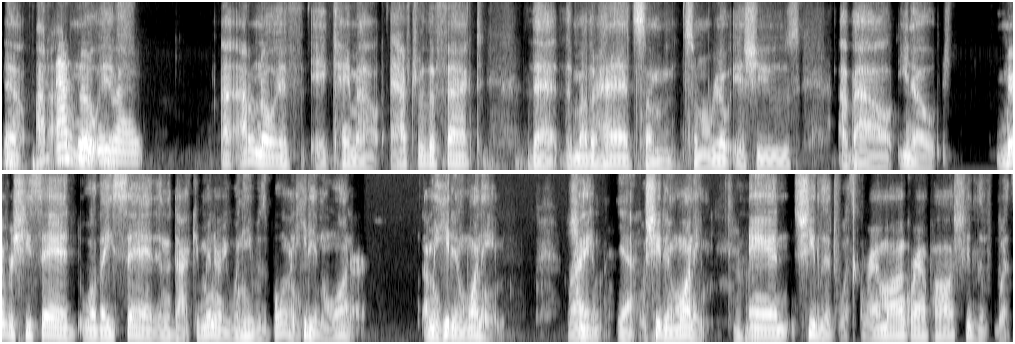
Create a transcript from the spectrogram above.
Now, I, I don't know if right. I, I don't know if it came out after the fact that the mother had some some real issues about, you know, remember she said, well, they said in the documentary when he was born, he didn't want her. I mean, he didn't want him, She right? Yeah. Well, she didn't want him. Mhm. And she lived with grandma and grandpa. She lived with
